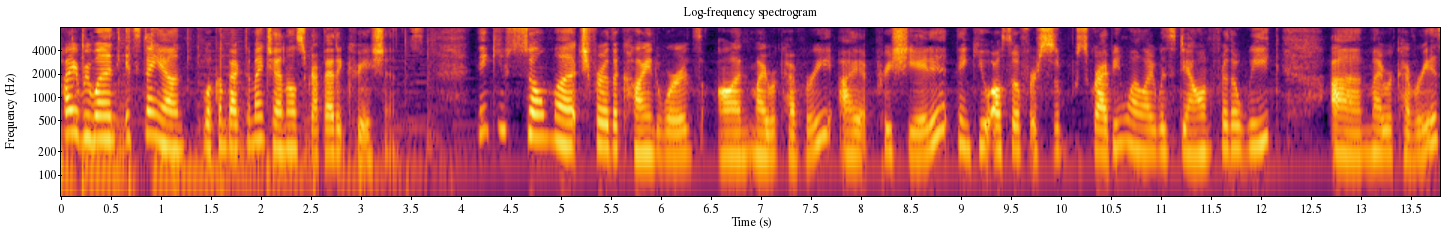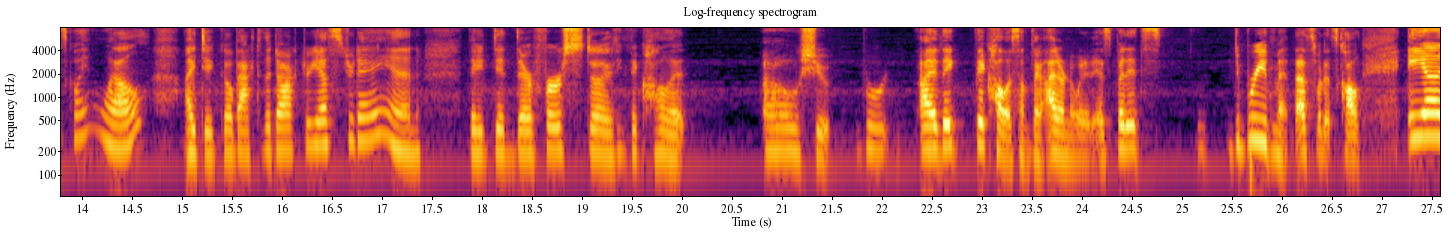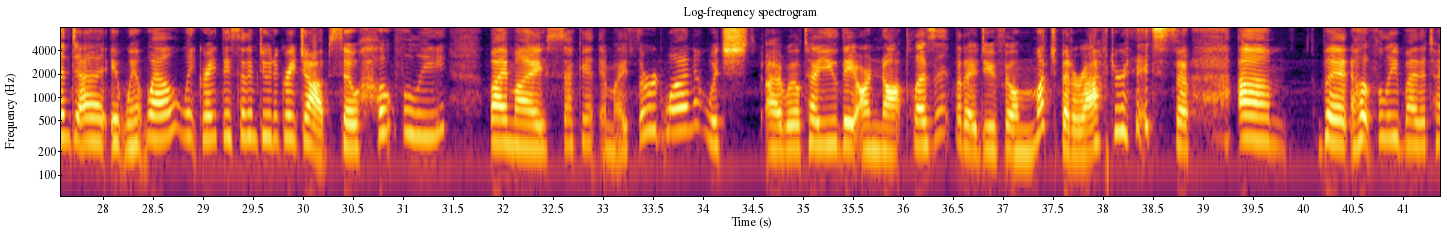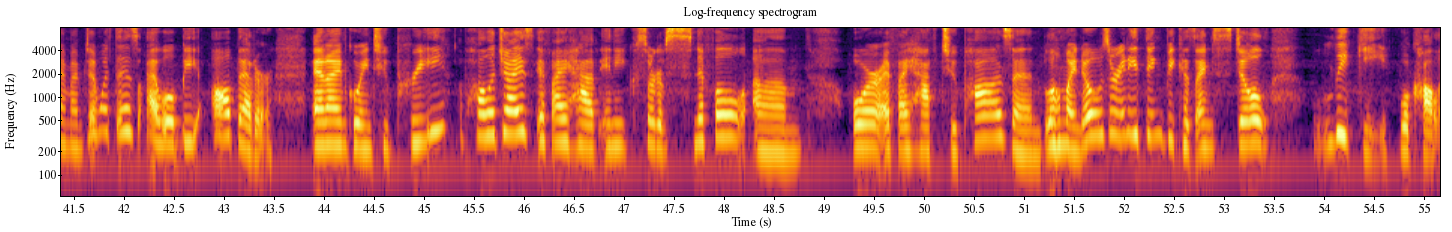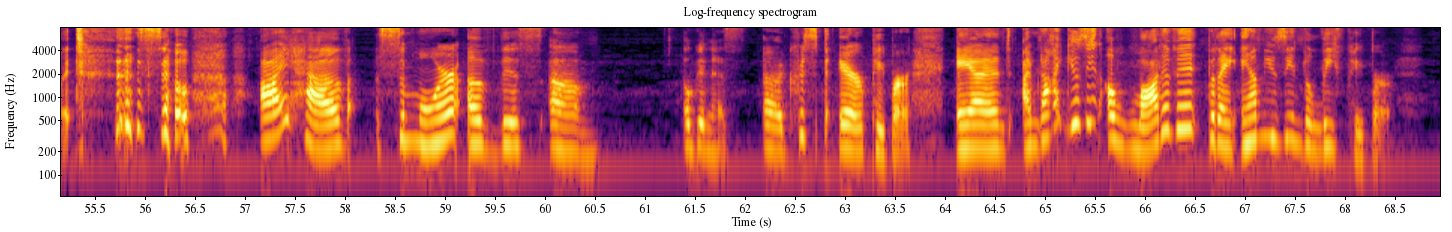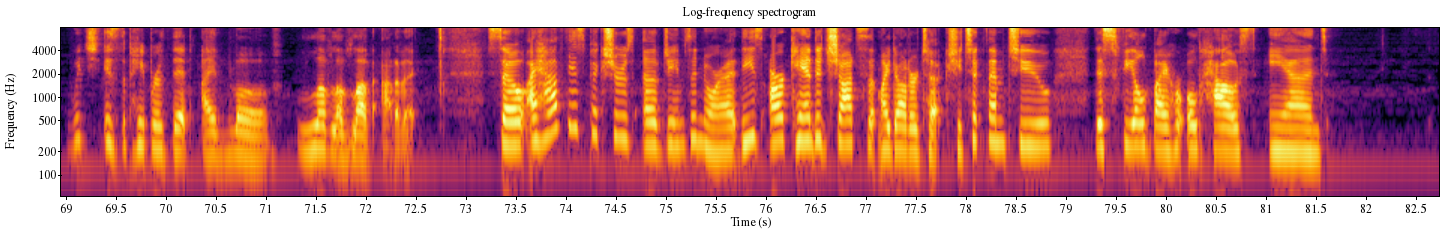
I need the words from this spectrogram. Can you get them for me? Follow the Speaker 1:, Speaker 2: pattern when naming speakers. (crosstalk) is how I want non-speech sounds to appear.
Speaker 1: Hi everyone, it's Diane. Welcome back to my channel, ScrapAttic Creations. Thank you so much for the kind words on my recovery. I appreciate it. Thank you also for subscribing while I was down for the week. Um, my recovery is going well. I did go back to the doctor yesterday and they did their first, uh, I think they call it, oh shoot, I, they, they call it something. I don't know what it is, but it's debridement. That's what it's called. And uh, it went well, went great. They said I'm doing a great job. So hopefully by my second and my third one, which I will tell you they are not pleasant, but I do feel much better (laughs) after it. So, um, but hopefully by the time I'm done with this, I will be all better. And I'm going to pre apologize if I have any sort of sniffle. Um, or if I have to pause and blow my nose or anything because I'm still leaky, we'll call it. (laughs) so I have some more of this, um, oh goodness, uh, crisp air paper. And I'm not using a lot of it, but I am using the leaf paper, which is the paper that I love, love, love, love out of it. So I have these pictures of James and Nora. These are candid shots that my daughter took. She took them to this field by her old house and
